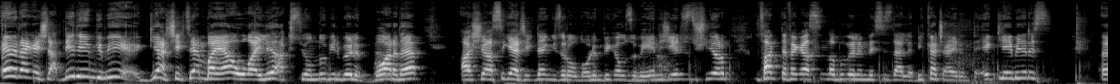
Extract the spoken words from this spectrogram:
Evet arkadaşlar dediğim gibi gerçekten bayağı olaylı aksiyonlu bir bölüm. Bu arada aşağısı gerçekten güzel oldu. Olimpik havuzu beğeneceğinizi düşünüyorum. Ufak tefek aslında bu bölümde sizlerle birkaç ayrıntı ekleyebiliriz. Ee,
